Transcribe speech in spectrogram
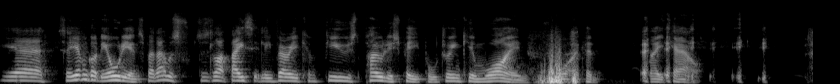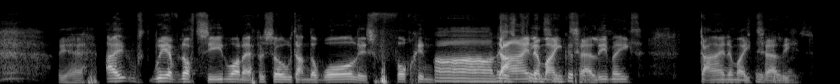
yeah. So you haven't got the audience, but that was just like basically very confused Polish people drinking wine, from what I could make out. yeah, I we have not seen one episode, and the wall is fucking ah, Oh, there's been some dynamite telly, ones. mate. Dynamite There's been good telly. ones.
